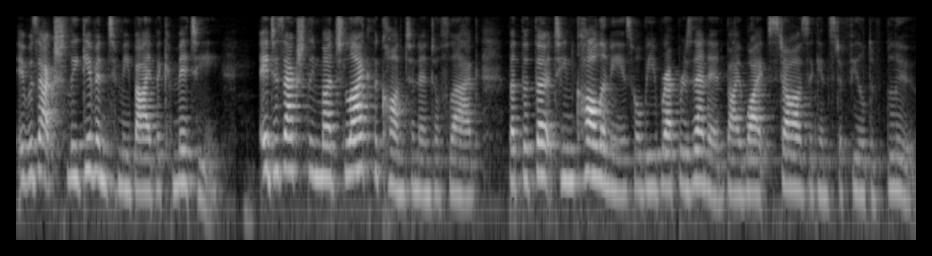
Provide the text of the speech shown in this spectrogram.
It was actually given to me by the committee. It is actually much like the continental flag, but the 13 colonies will be represented by white stars against a field of blue.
